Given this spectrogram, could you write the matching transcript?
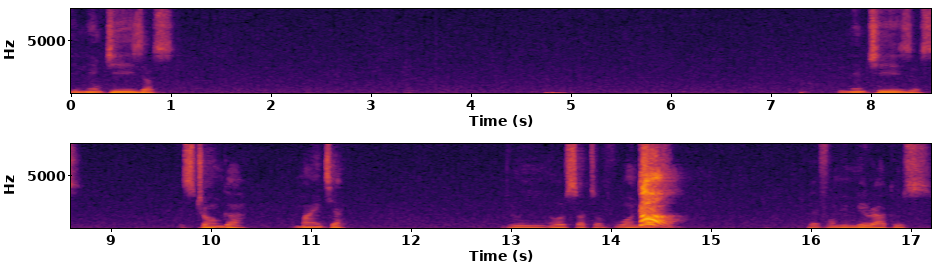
The name Jesus. The name Jesus. is Stronger, mightier. Doing all sorts of wonders. Performing miracles.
